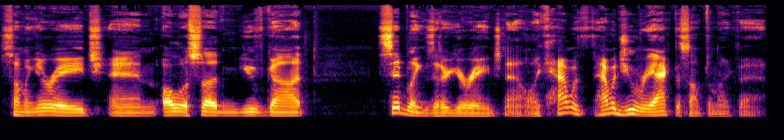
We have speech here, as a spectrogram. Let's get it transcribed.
someone your age, and all of a sudden you've got siblings that are your age now. Like, how would how would you react to something like that?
